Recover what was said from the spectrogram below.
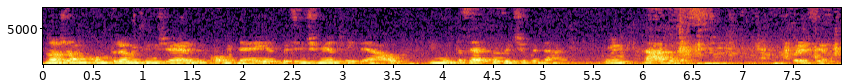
Nós já o encontramos em germe como ideia, pressentimento ideal em muitas épocas da antiguidade, como em Pitágoras, por exemplo.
